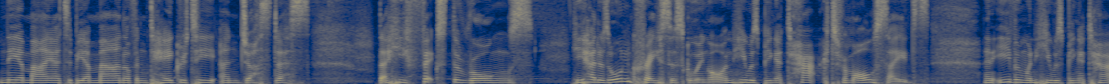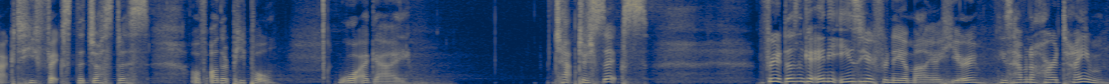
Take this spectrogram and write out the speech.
Nehemiah to be a man of integrity and justice, that he fixed the wrongs. He had his own crisis going on, he was being attacked from all sides. And even when he was being attacked, he fixed the justice of other people. What a guy chapter 6. For it doesn't get any easier for Nehemiah here. He's having a hard time.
